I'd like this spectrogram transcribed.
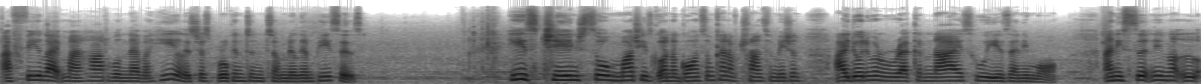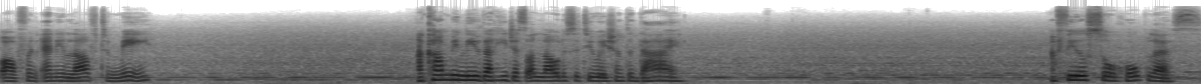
I feel like my heart will never heal. It's just broken into a million pieces. He's changed so much. He's gonna go on some kind of transformation. I don't even recognize who he is anymore. And he's certainly not offering any love to me. I can't believe that he just allowed the situation to die. I feel so hopeless.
